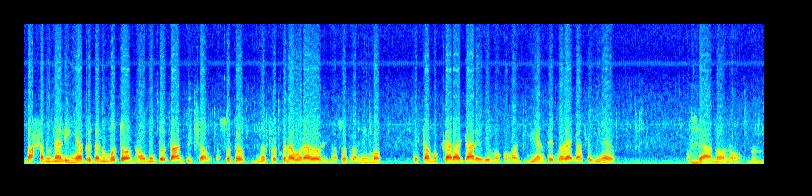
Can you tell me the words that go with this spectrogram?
Bajan una línea, apretan un botón, aumentó tanto y chao. Nosotros, nuestros colaboradores, nosotros mismos estamos cara a cara y vemos cómo al cliente no le alcanza el dinero. O sea, no, no, no,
